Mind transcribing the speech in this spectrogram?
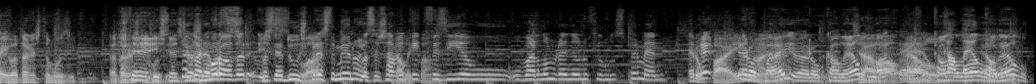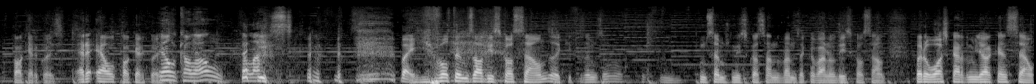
Pá, eu adoro esta música. Adoro Isto é, esta isto é de Agora, Moroder, vocês- isto é do Claro. Expresso da Meia-Noite. Vocês sabem o que é que fazia o, o Marlon Brando no filme do Superman? Era o é, pai. Era o é? pai, era o Kalel. É? Era o Kalel. Qualquer coisa. Era L qualquer coisa. El Kalal. Isso. Bem, voltamos ao Disco Sound. Aqui fazemos. um- Começamos no Disco Sound, vamos acabar no Disco Sound. Para o Oscar de melhor canção,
